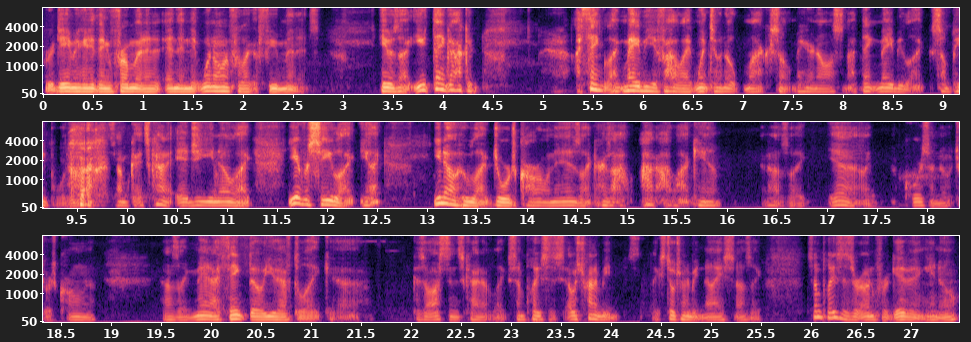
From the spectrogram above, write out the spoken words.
redeeming anything from it, and, and then it went on for like a few minutes. He was like, "You think I could?" I think like maybe if I like went to an open mic or something here in Austin, I think maybe like some people would. Like. Some, it's kind of edgy, you know. Like you ever see like you like you know who like George Carlin is? Like, 'cause I, I, I like him. And I was like, yeah, like, of course I know George Carlin. I was like, man, I think though you have to like, because Austin's kind of like some places. I was trying to be like still trying to be nice, and I was like, some places are unforgiving, you know,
